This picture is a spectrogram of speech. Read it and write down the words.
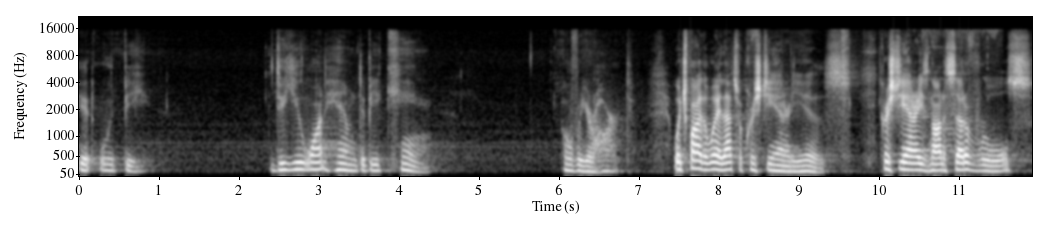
it would be? Do you want Him to be king over your heart? Which, by the way, that's what Christianity is. Christianity is not a set of rules.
